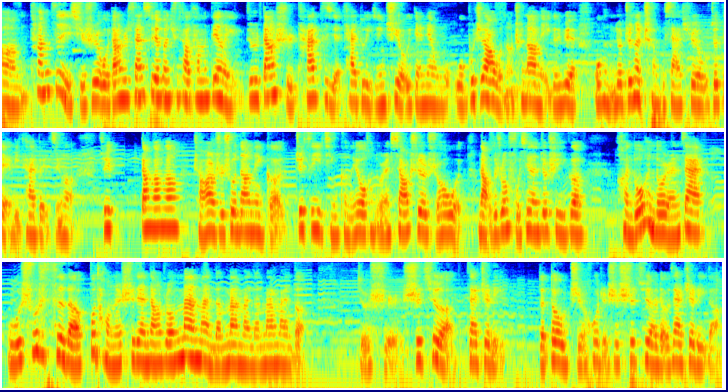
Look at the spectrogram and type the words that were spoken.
嗯，他们自己其实，我当时三四月份去到他们店里，就是当时他自己的态度已经是有一点点，我我不知道我能撑到哪一个月，我可能就真的撑不下去了，我就得离开北京了。所以，当刚刚常老师说到那个这次疫情可能又有很多人消失的时候，我脑子中浮现的就是一个很多很多人在无数次的不同的事件当中，慢慢的、慢慢的、慢慢的，就是失去了在这里。的斗志，或者是失去了留在这里的，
